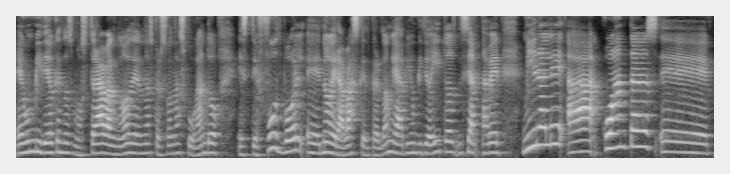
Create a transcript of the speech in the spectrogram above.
en un video que nos mostraban, ¿no? De unas personas jugando este fútbol, eh, no era básquet, perdón, había un video ahí, todos decían, a ver, mírale a cuántas... Eh,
